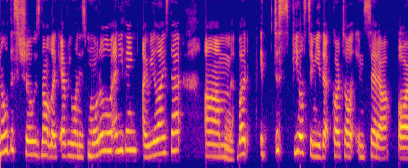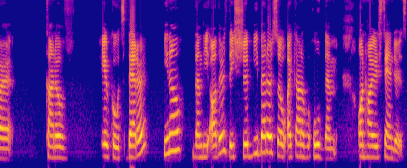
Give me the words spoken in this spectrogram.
know this show is not like everyone is mortal or anything. I realize that, um, Hmm. but it just feels to me that Kartal and Sera are kind of air quotes better. You know. Than the others, they should be better. So I kind of hold them on higher standards.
